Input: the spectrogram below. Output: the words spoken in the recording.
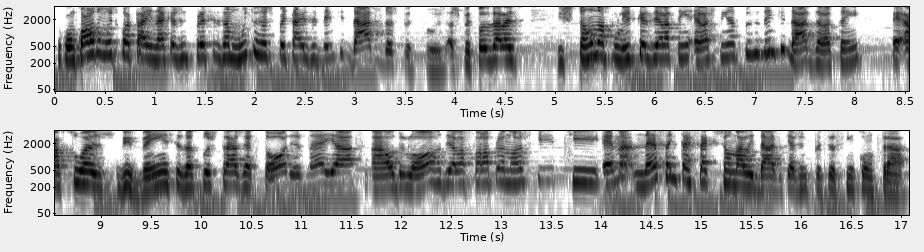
eu concordo muito com a Tainá que a gente precisa muito respeitar as identidades das pessoas. As pessoas, elas estão na política e elas têm, elas têm as suas identidades, elas têm as suas vivências, as suas trajetórias, né? E a, a Audre Lorde, ela fala para nós que, que é na, nessa interseccionalidade que a gente precisa se encontrar.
